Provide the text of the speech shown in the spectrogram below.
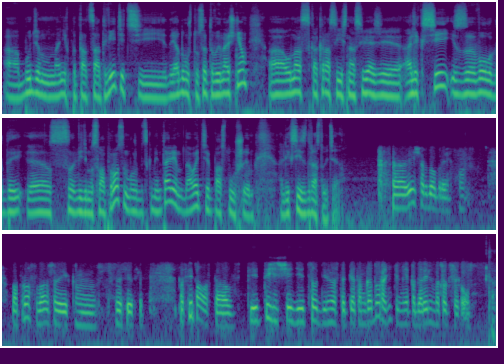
А, будем на них пытаться ответить. И я думаю, что с этого и начнем. А, у нас как раз есть на связи Алексей из Вологды, с, видимо, с вопросом, может быть, с комментарием. Давайте послушаем. Алексей, здравствуйте. Вечер добрый вопрос вашей соседке. Подскажите, пожалуйста, в 1995 году родители мне подарили мотоцикл. Так.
